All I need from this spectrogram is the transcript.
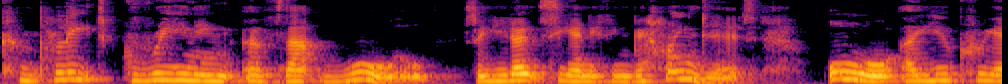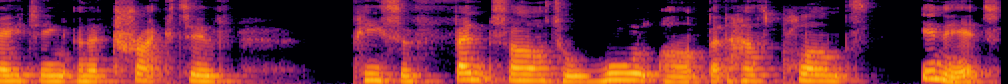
complete greening of that wall so you don't see anything behind it or are you creating an attractive piece of fence art or wall art that has plants in it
